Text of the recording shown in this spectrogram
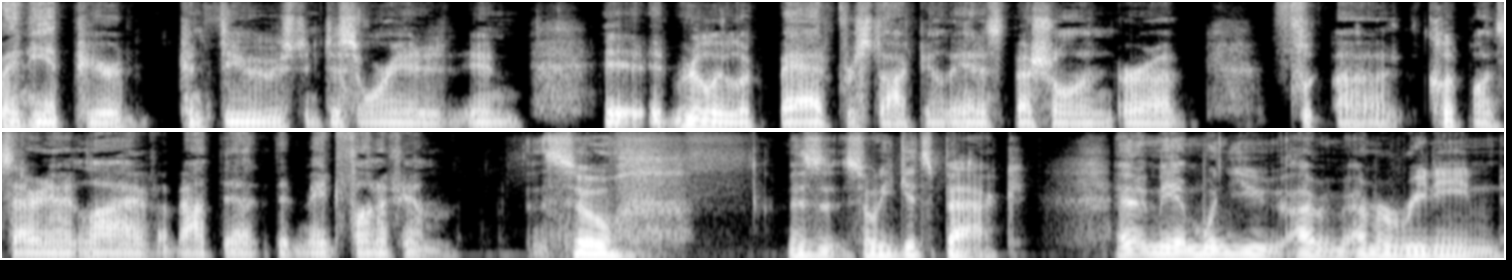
And he appeared confused and disoriented, and it, it really looked bad for Stockdale. They had a special on or a uh, clip on Saturday Night Live about that that made fun of him. So, this is so he gets back. I mean, when you, I remember reading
